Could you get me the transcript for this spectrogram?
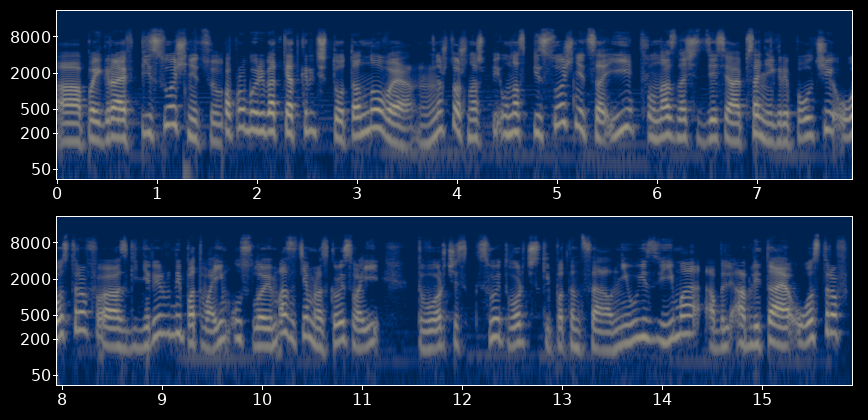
а, поиграю в песочницу. Попробую, ребятки, открыть что-то новое. Ну что ж, наш, у нас песочница и у нас, значит, здесь описание игры. Получи остров, а, сгенерированный по твоим условиям, а затем раскрой свои творчес... свой творческий потенциал. Неуязвимо, обл... облетая остров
